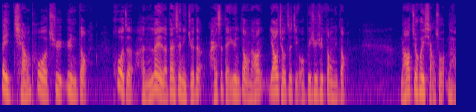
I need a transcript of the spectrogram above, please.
被强迫去运动，或者很累了，但是你觉得还是得运动，然后要求自己我必须去动一动，然后就会想说：那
